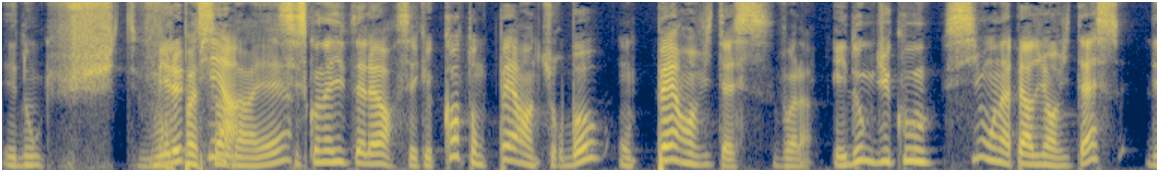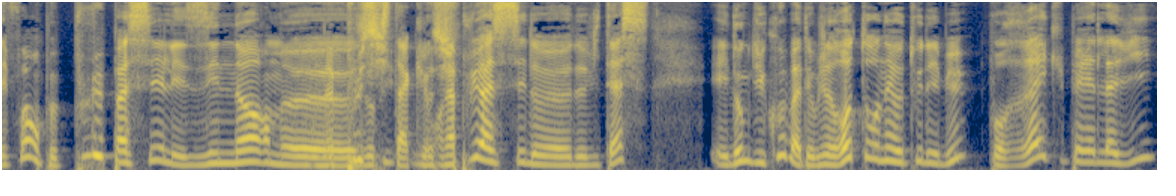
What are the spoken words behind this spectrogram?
et donc chut, vous Mais le pire, en arrière. c'est ce qu'on a dit tout à l'heure. C'est que quand on perd un turbo, on perd en vitesse. Voilà. Et donc du coup, si on a perdu en vitesse, des fois on peut plus passer les énormes euh, On a plus- obstacles. On n'a plus assez de, de vitesse. Et donc du coup, bah t'es obligé de retourner au tout début pour récupérer de la vie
